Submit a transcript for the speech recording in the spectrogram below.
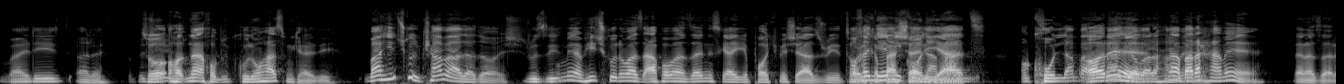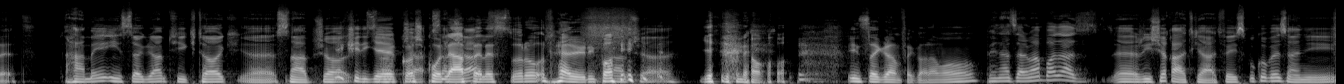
ولی آره. تو؟ ها- نه خب کدوم هست می‌کردی؟ من هیچ کدوم کم عدداش روزی میگم هیچ کدوم از app ا به نظر نیست که اگه پاک بشه از روی تاریخ. بشریت. کلا برای من یا آره برای همه نه برای همه. به نظرت؟ همه اینستاگرام تیک تاک اسنپ شات یکی دیگه کاش کل Apple Store رو نریزی پایین. یه دونه اینستاگرام فکر کنم به نظر من باید از ریشه قطع کرد. فیسبوک رو بزنی.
